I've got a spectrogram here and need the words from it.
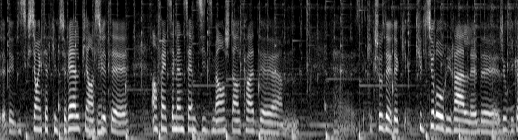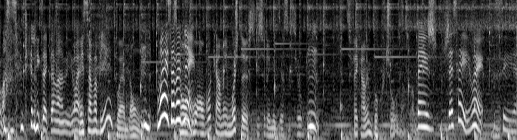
de, de discussion interculturelle. Puis ensuite, euh, en fin de semaine, samedi, dimanche, dans le cadre de euh, euh, quelque chose de, de cu- culture au rural. De, j'ai oublié comment ça s'appelle exactement, mais ouais. Mais ça va bien, toi, donc? ouais, ça va Parce bien. voit- On voit quand même... Moi, je te suis sur les médias sociaux, puis Mm. tu fais quand même beaucoup de choses en ce moment. Ben, j'essaie, ouais. C'est, euh,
